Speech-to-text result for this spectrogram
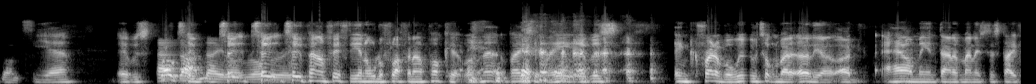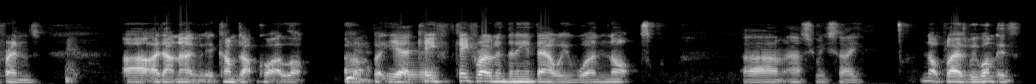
once. yeah, it was Well done. two, two, robbery. two pound fifty and all the fluff in our pocket, wasn't it? Basically, it was incredible. We were talking about it earlier. Uh, how me and Dan have managed to stay friends. Uh, I don't know. It comes up quite a lot. Um, Yeah. but yeah, Yeah. Keith Keith Rowland and Ian Dowie were not. Um, how should we say? Not players we wanted.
